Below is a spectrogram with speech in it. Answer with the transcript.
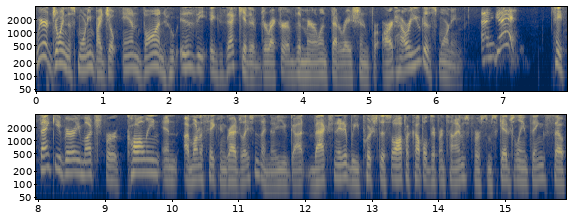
We're joined this morning by Joann Vaughan, who is the executive director of the Maryland Federation for Art. How are you this morning? I'm good. Hey, thank you very much for calling. And I want to say congratulations. I know you got vaccinated. We pushed this off a couple different times for some scheduling things. So,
